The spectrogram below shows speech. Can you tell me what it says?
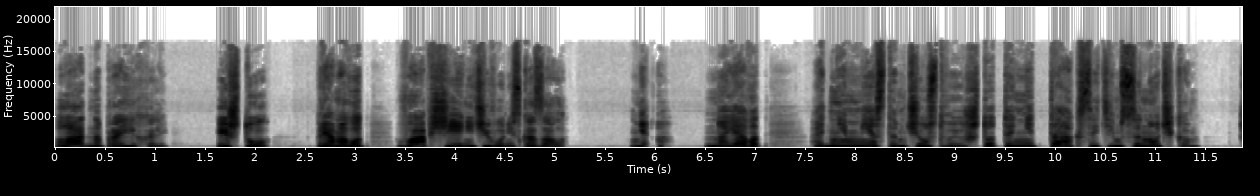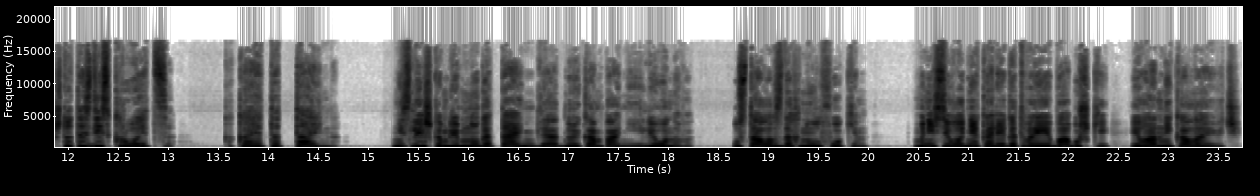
Ладно, проехали. И что? Прямо вот вообще ничего не сказала. Не, но я вот одним местом чувствую, что-то не так с этим сыночком. Что-то здесь кроется. Какая-то тайна. Не слишком ли много тайн для одной компании Леонова? Устало вздохнул Фокин. Мне сегодня коллега твоей бабушки, Иван Николаевич,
